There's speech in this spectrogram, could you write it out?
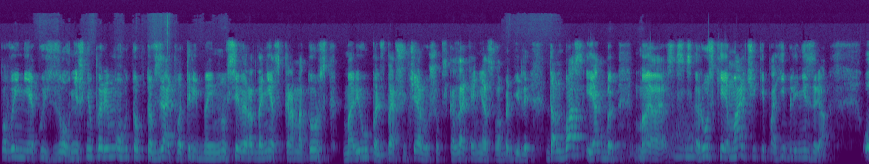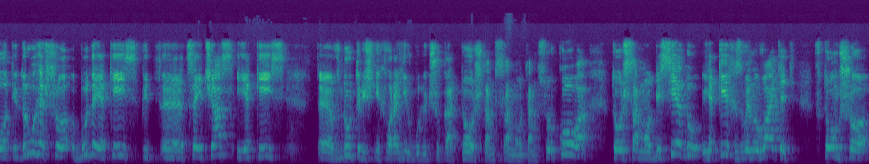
повинні якусь зовнішню перемогу, тобто взяти потрібно їм ну, Сєвєродонецьк, Краматорськ, Маріуполь в першу чергу, щоб сказати, вони освободили Донбас, і якби е, русські мальчики погибли не зря. От і друге, що буде якийсь під е, цей час і якийсь. е, Внутрішніх ворогів будуть шукати того ж там самого там Суркова, того ж самого бесіду, яких звинуватять в тому, що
